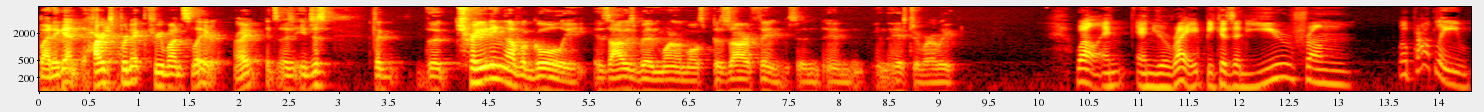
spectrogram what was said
But again, hard to predict three months later, right? It's uh, it just the the trading of a goalie has always been one of the most bizarre things in, in, in the history of our league. Well, and and you're right because a year from well, probably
